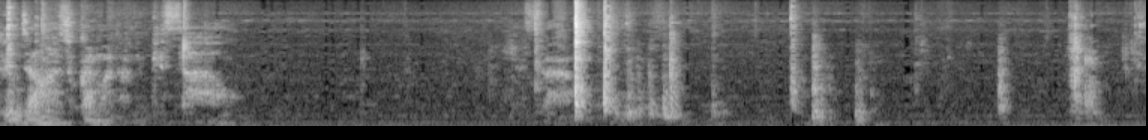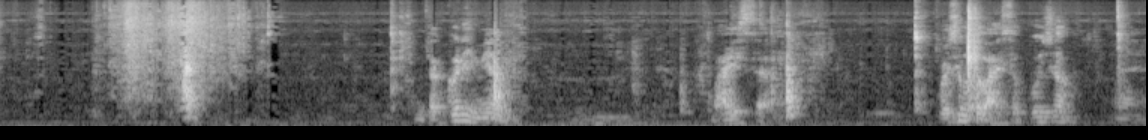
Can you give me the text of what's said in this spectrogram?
된장 한 숟갈만 더 넣겠어요. 됐어요. 좀 더 끓이면 맛있어요. 벌써부터 맛있어 보이죠? 네.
